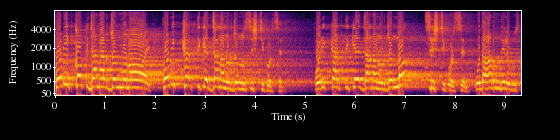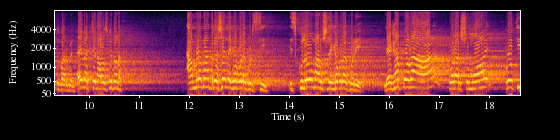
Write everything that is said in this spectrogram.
পরীক্ষক জানার জন্য নয়, পরীক্ষার্থীকে জানানোর জন্য সৃষ্টি করছেন। পরীক্ষার্থীকে জানানোর জন্য সৃষ্টি করছেন। উদাহরণ দিলে বুঝতে পারবেন। এই বাচ্চা আওয়াজ করো না। আমরা মাদ্রাসায় লেখাপড়া করছি। স্কুলেও মানুষ লেখাপড়া করে। লেখাপড়া করার সময় প্রতি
